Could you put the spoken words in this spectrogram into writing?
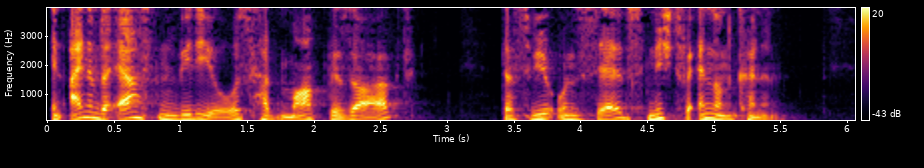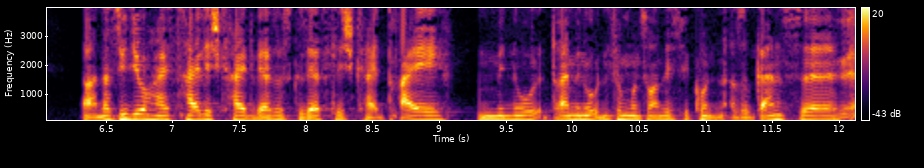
In einem der ersten Videos hat Marc gesagt, dass wir uns selbst nicht verändern können. Äh, das Video heißt Heiligkeit versus Gesetzlichkeit. Drei, Minu drei Minuten 25 Sekunden. Also ganz, äh, ja,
